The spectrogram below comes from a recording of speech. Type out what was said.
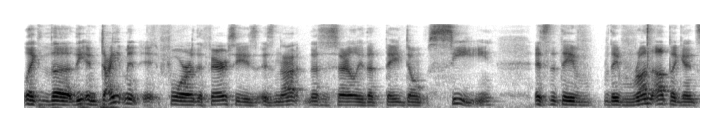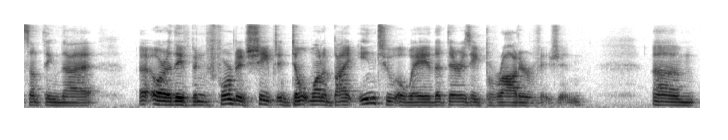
Like the the indictment for the Pharisees is not necessarily that they don't see, it's that they've they've run up against something that uh, or they've been formed and shaped and don't want to buy into a way that there is a broader vision. Um,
